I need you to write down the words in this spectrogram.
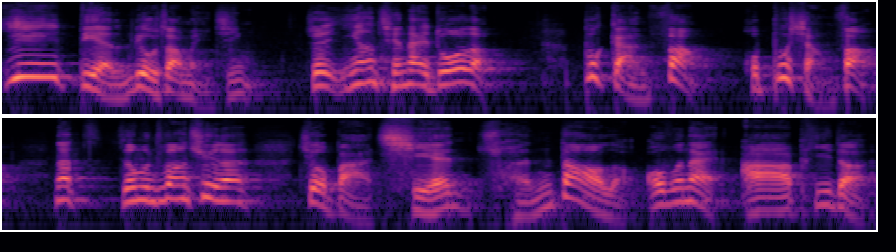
一点六兆美金，就是银行钱太多了，不敢放或不想放，那什么地方去呢？就把钱存到了 overnight RP 的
